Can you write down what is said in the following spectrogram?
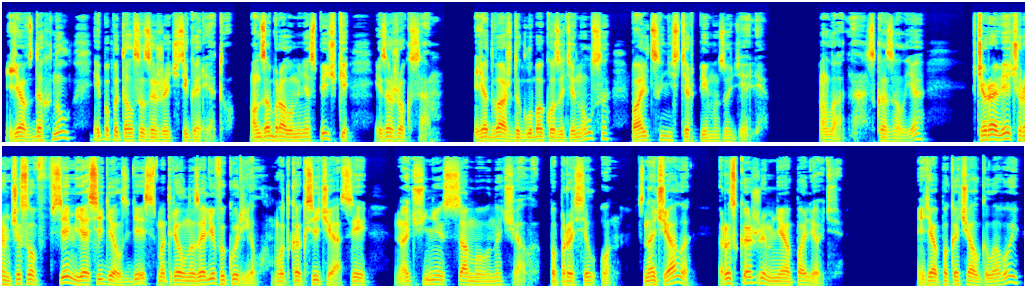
Я вздохнул и попытался зажечь сигарету. Он забрал у меня спички и зажег сам. Я дважды глубоко затянулся, пальцы нестерпимо зудели. «Ладно», — сказал я. «Вчера вечером часов в семь я сидел здесь, смотрел на залив и курил, вот как сейчас, и...» «Начни с самого начала», — попросил он. «Сначала? Расскажи мне о полете». Я покачал головой.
